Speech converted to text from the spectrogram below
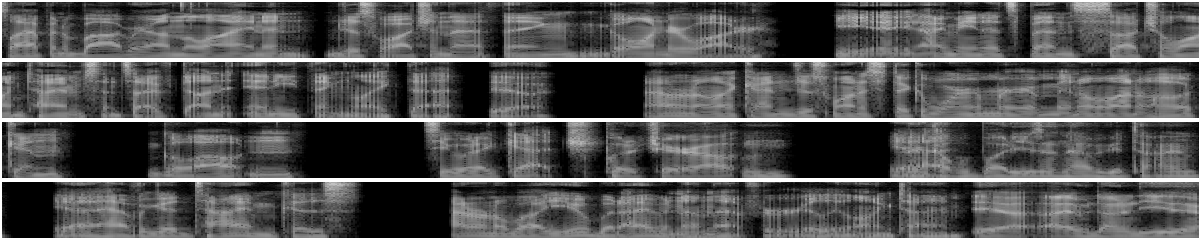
Slapping a bobber on the line and just watching that thing go underwater. Yeah, I mean, it's been such a long time since I've done anything like that. Yeah. I don't know. I kind of just want to stick a worm or a minnow on a hook and go out and see what I catch. Put a chair out and bring a Yeah. couple buddies and have a good time. Yeah. Have a good time because I don't know about you, but I haven't done that for a really long time. Yeah. I haven't done it either.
